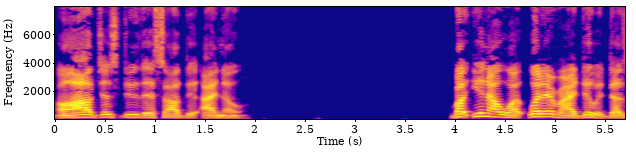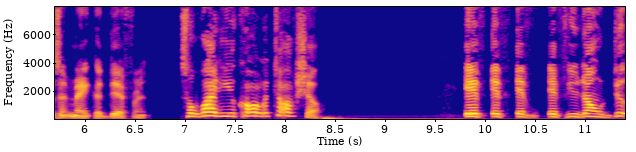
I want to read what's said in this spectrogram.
Oh, I'll just do this. I'll do. I know. But you know what? Whatever I do, it doesn't make a difference. So why do you call a talk show? If if if if you don't do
